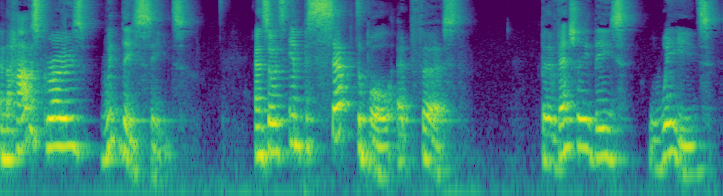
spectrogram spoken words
And the harvest grows with these seeds. And so it's imperceptible at first. But eventually these weeds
